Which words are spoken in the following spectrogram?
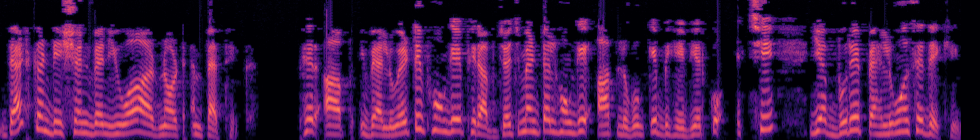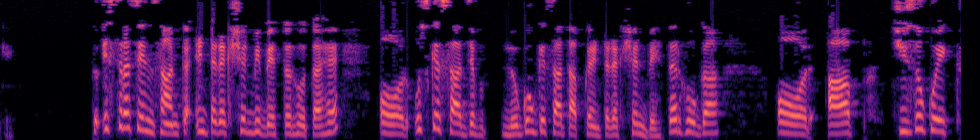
that condition when you are not empathic پھر آپ ایویلویٹو ہوں گے، پھر آپ ججمنٹل ہوں گے، آپ لوگوں کے بہیویئر کو اچھے یا برے پہلوؤں سے دیکھیں گے۔ تو اس طرح سے انسان کا انٹریکشن بھی بہتر ہوتا ہے۔ اور اس کے ساتھ جب لوگوں کے ساتھ آپ کا انٹریکشن بہتر ہوگا اور آپ چیزوں کو ایک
